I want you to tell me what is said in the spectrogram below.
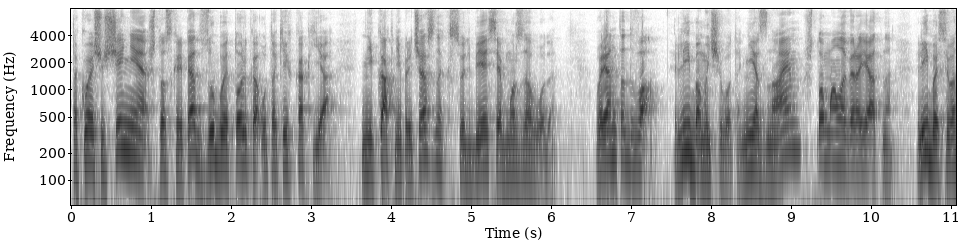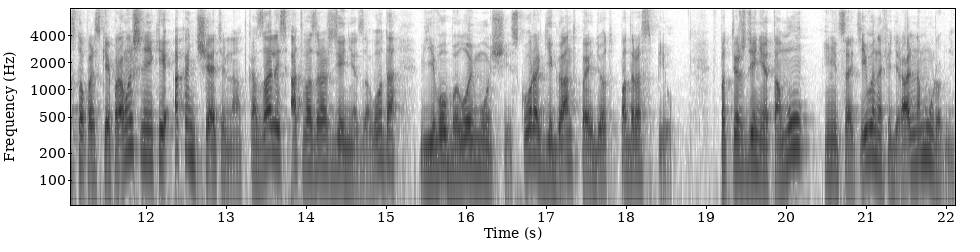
Такое ощущение, что скрипят зубы только у таких, как я, никак не причастных к судьбе Севморзавода. Варианта 2. Либо мы чего-то не знаем, что маловероятно, либо севастопольские промышленники окончательно отказались от возрождения завода в его былой мощи, и скоро гигант пойдет под распил. В подтверждение тому инициативы на федеральном уровне.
